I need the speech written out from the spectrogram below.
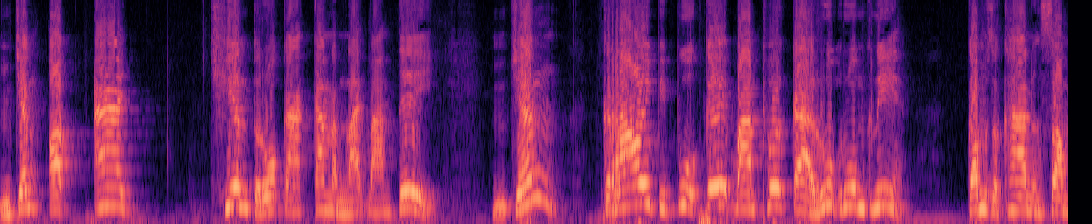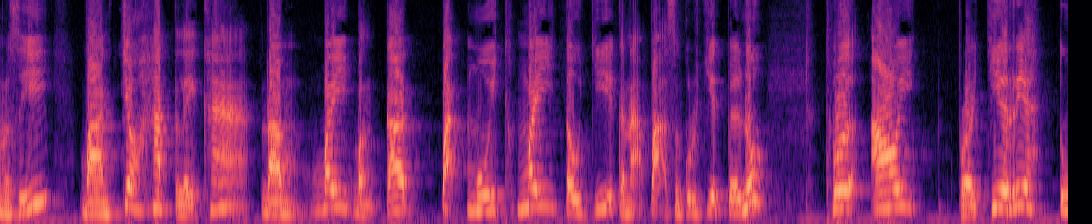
អញ្ចឹងអត់អាច ឈានទៅរកការកាន់អំណាចបានទេអញ្ចឹងក្រោយពីពួកគេបានធ្វើការរួបរวมគ្នាកឹមសុខានិងសំរស៊ីបានចុះហត្ថលេខាដើម្បីបង្កើតបកមួយថ្មីទៅជាគណៈបកសង្គ្រោះជាតិពេលនោះ ធ្វើឲ្យប្រជារាស្ត្រទូ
